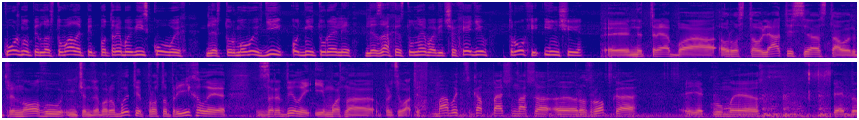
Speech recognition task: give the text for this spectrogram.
Кожну підлаштували під потреби військових для штурмових дій одні турелі, для захисту неба від шахедів трохи інші. Е, Не треба розставлятися, ставити триногу, нічого не треба робити. Просто приїхали, зарядили і можна працювати. Мабуть, така перша наша е, розробка, яку ми якби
